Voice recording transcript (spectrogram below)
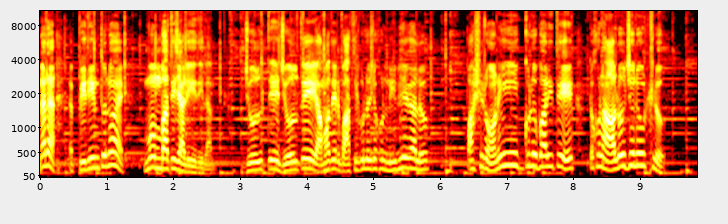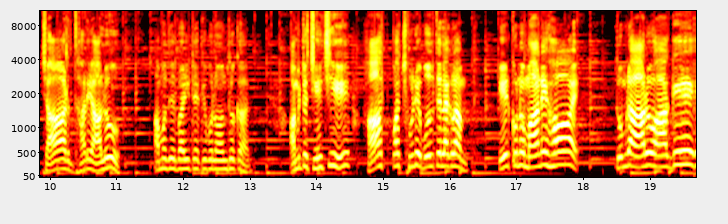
না না পিদিম তো নয় মোমবাতি জ্বালিয়ে দিলাম। জ্বলতে জ্বলতে আমাদের বাতিগুলো যখন নিভে গেল পাশের অনেকগুলো বাড়িতে তখন আলো জ্বলে উঠল। চার ধারে আলো আমাদের বাড়িটা কেবল অন্ধকার। আমি তো চেঁচিয়ে হাত পা ছুঁড়ে বলতে লাগলাম, এর কোনো মানে হয়? তোমরা আরও আগে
